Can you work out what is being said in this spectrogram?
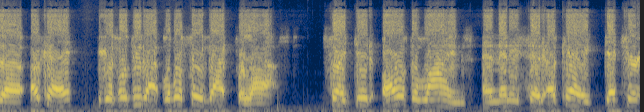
uh, "Okay." He goes, "We'll do that. We'll save that for last." So I did all of the lines, and then he said, "Okay, get your,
